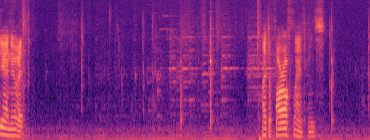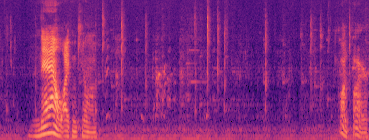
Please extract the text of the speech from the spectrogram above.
See, I knew it. Like the far off lanterns. Now I can kill him. On fire.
